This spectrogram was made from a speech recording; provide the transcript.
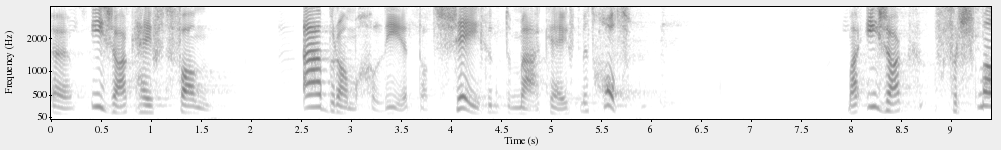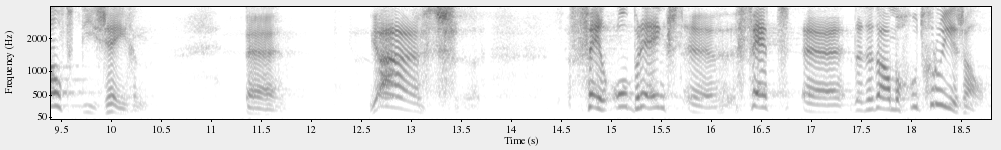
Uh, Isaac heeft van Abraham geleerd dat zegen te maken heeft met God. Maar Isaac versmalt die zegen. Uh, ja, veel opbrengst, uh, vet, uh, dat het allemaal goed groeien zal.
